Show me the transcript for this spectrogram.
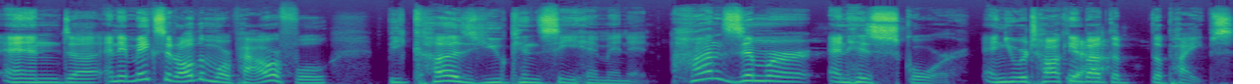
And uh, and it makes it all the more powerful because you can see him in it. Hans Zimmer and his score, and you were talking yeah. about the the pipes.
